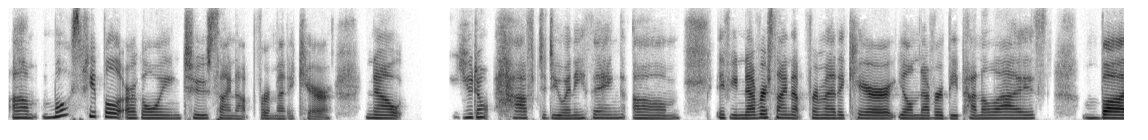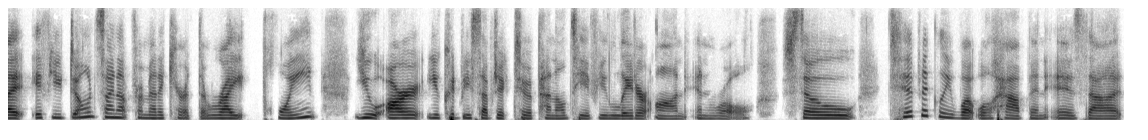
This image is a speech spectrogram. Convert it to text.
Um, most people are going to sign up for Medicare. Now, you don't have to do anything. Um, if you never sign up for Medicare, you'll never be penalized. But if you don't sign up for Medicare at the right point, you are you could be subject to a penalty if you later on enroll. So typically what will happen is that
